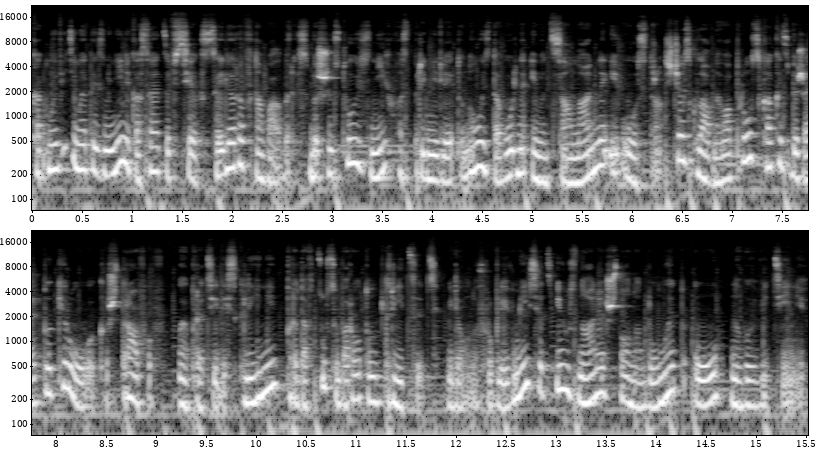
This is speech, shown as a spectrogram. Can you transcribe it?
Как мы видим, это изменение касается всех селлеров на Wildberries. Большинство из них восприняли эту новость довольно эмоционально и остро. Сейчас главный вопрос, как избежать блокировок, штрафов. Мы обратились к Лине, продавцу с оборотом 30 миллионов рублей в месяц и узнали, что она думает о нововведении.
